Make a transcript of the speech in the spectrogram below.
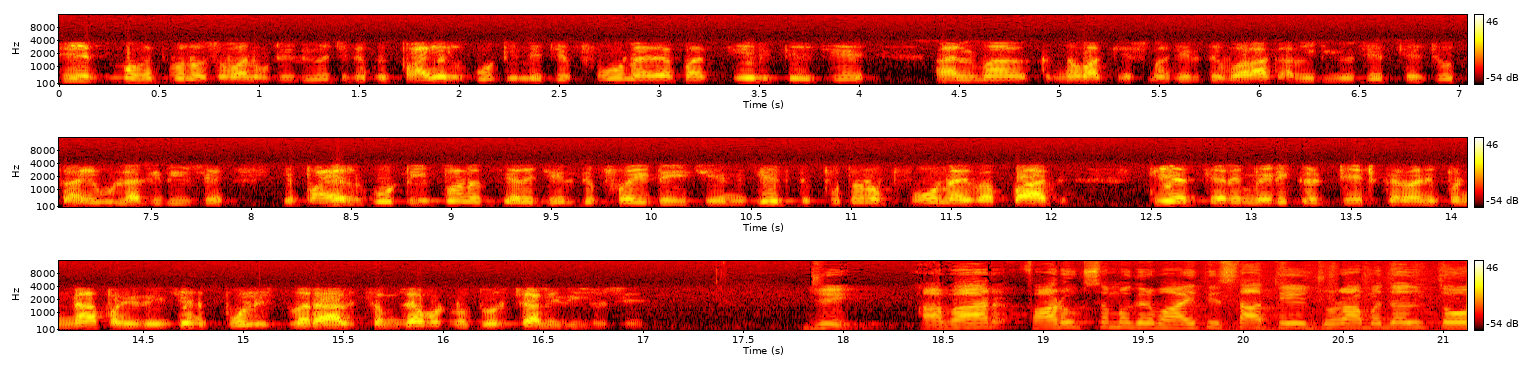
તે એક મહત્વનો સવાલ ઉઠી રહ્યો છે કે પાયલ ગોટીને જે ફોન આવ્યા બાદ તે રીતે જે હાલમાં નવા કેસમાં જે રીતે વળાક આવી રહ્યો છે, તે જોતા એવું લાગી રહ્યું છે કે પાયલ ગોટી પણ અત્યારે જે રીતે ફરી રહી છે અને જે રીતે પોતાનો ફોન આવ્યા બાદ તે અત્યારે મેડિકલ ટેસ્ટ કરવાની પણ ના પડી રહી છે અને પોલીસ દ્વારા હાલ સમજાવટનો દોર ચાલી રહ્યો છે. જી, આભાર. ફારૂક સમગ્ર માહિતી સાથે જોડા બદલ તો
